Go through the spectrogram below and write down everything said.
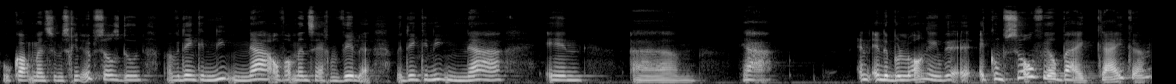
Hoe kan ik mensen misschien upsells doen? Maar we denken niet na over wat mensen echt willen. We denken niet na in, um, ja, in, in de belonging. Er komt zoveel bij kijken.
